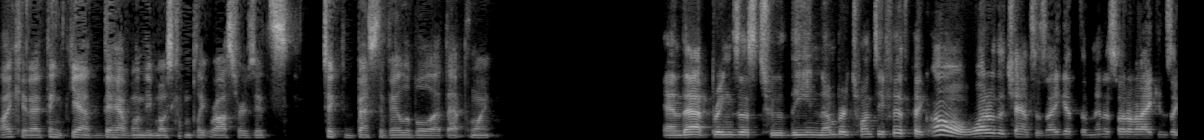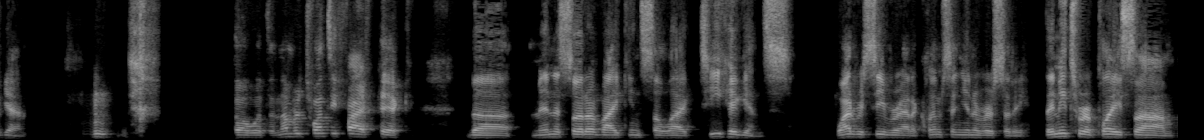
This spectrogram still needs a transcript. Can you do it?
Like it, I think yeah, they have one of the most complete rosters. It's take the best available at that point. And that brings us to the number 25th pick. Oh, what are the chances? I get the Minnesota Vikings again. so, with the number 25 pick, the Minnesota Vikings select Tee Higgins, wide receiver at a Clemson University. They need to replace um,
